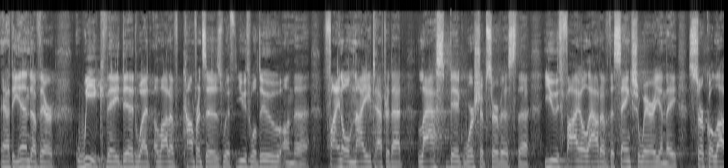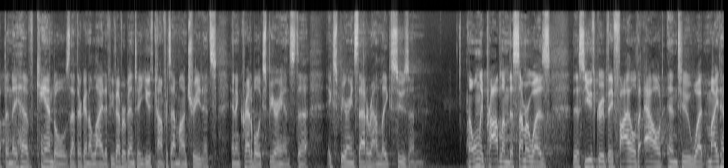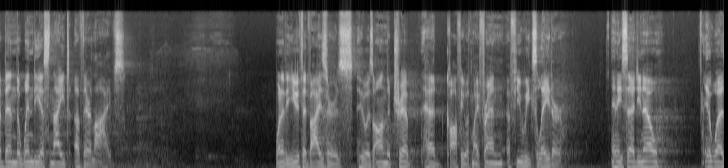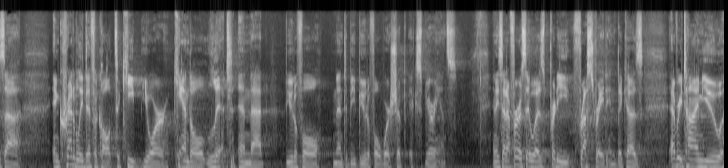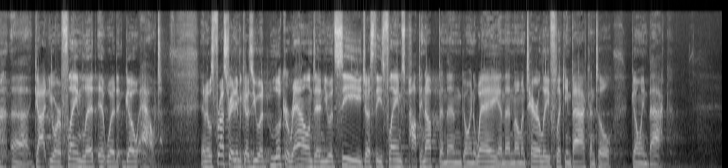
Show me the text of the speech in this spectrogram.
And at the end of their week, they did what a lot of conferences with youth will do on the final night after that last big worship service. The youth file out of the sanctuary and they circle up and they have candles that they're going to light. If you've ever been to a youth conference at Montreat, it's an incredible experience to experience that around Lake Susan. The only problem this summer was this youth group, they filed out into what might have been the windiest night of their lives. One of the youth advisors who was on the trip had coffee with my friend a few weeks later. And he said, You know, it was uh, incredibly difficult to keep your candle lit in that beautiful, meant to be beautiful worship experience. And he said at first it was pretty frustrating because every time you uh, got your flame lit, it would go out. And it was frustrating because you would look around and you would see just these flames popping up and then going away and then momentarily flicking back until going back.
